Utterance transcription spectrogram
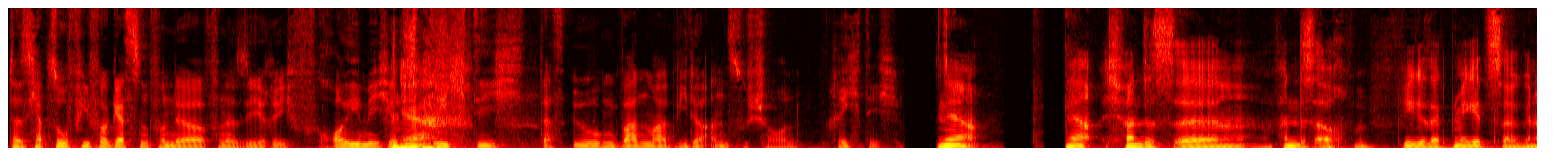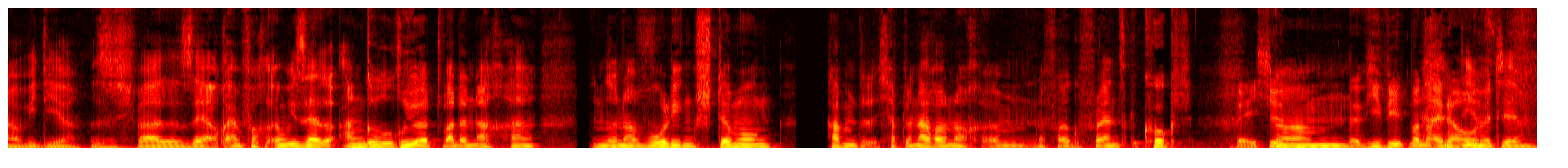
das, ich habe so viel vergessen von der, von der Serie. Ich freue mich jetzt Ja. richtig, das irgendwann mal wieder anzuschauen. Richtig. Ja. Ja, ich fand es, äh, fand es auch, wie gesagt, mir geht's da genau wie dir. Also ich war sehr, auch einfach irgendwie sehr so angerührt, war danach äh, in so einer wohligen Stimmung. Haben, ich habe danach auch noch ähm, eine Folge Friends geguckt. Welche? Ähm, Wie wählt man eine die aus? mit dem,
